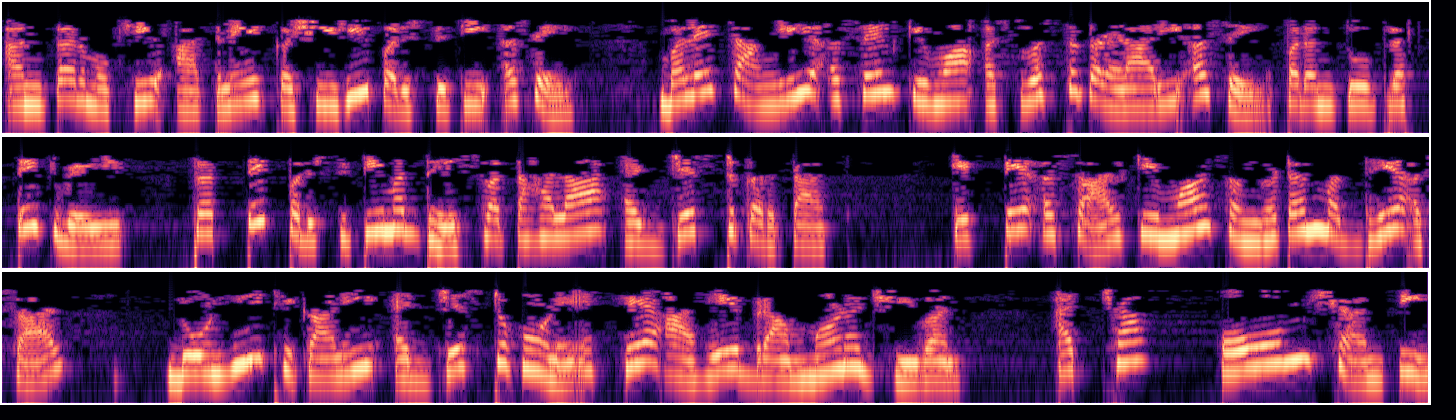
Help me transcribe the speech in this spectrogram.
अंतर्मुखी आत्मे कशीही परिस्थिती असेल भले चांगली असेल किंवा अस्वस्थ करणारी असेल परंतु प्रत्येक वेळी प्रत्येक परिस्थितीमध्ये स्वतःला ऍडजस्ट करतात. एकटे असाल किंवा संघटनमध्ये असाल दोन्ही ठिकाणी ऍडजस्ट होणे हे आहे ब्राह्मण जीवन. अच्छा ओम शांती.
